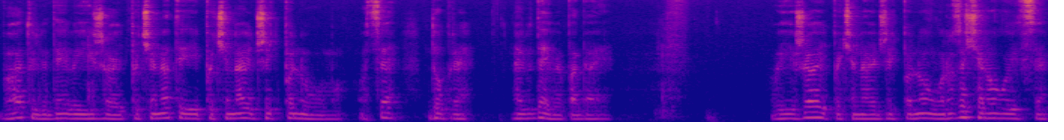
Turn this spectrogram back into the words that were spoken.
Багато людей виїжджають, починати, починають жити по-новому. Оце добре на людей випадає. Виїжджають, починають жити по-новому, розочаровуються,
